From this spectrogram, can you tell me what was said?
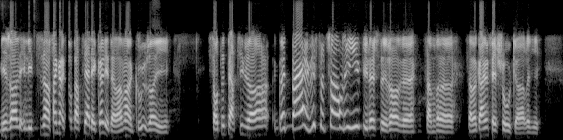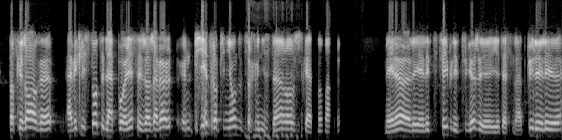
Mais genre, les, petits-enfants, quand ils sont partis à l'école, ils étaient vraiment cool, genre, ils, sont tous partis, genre, Goodbye, Mr. Charlie! Puis là, j'étais genre, euh, ça m'a ça m'a quand même fait chaud au cœur, Parce que genre, euh, avec l'histoire de la police, j'avais une piètre opinion du Turkménistan jusqu'à ce moment-là. Mais là, les, les petites filles et les petits gars, ils étaient smart. Puis les, les,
